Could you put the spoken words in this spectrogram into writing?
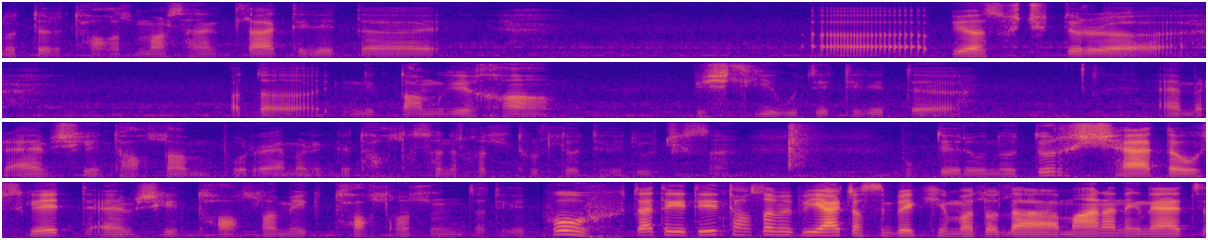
өнөөдөр тогломоор санагдлаа. Тэгээд би бас өчигдөр одоо нэг домгийнхоо бичлэгийг үзээ. Тэгээд амар аимшигын тоглоом бүр амар ингээд тоглох сонирхол төрлөө тэгээд юу ч гэсэн бүгдээр өнөөдөр Shadows гээд аимшигын тоглоомыг тоглоулна. За тэгээд хөө за тэгээд энэ тоглоомыг би яаж авсан бэ гэх юм бол манай нэг найз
